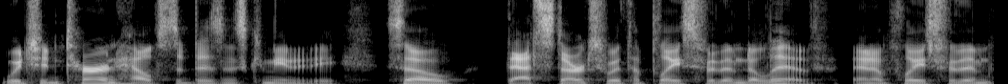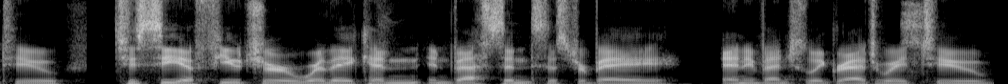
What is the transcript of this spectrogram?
which in turn helps the business community. So that starts with a place for them to live and a place for them to to see a future where they can invest in Sister Bay and eventually graduate to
